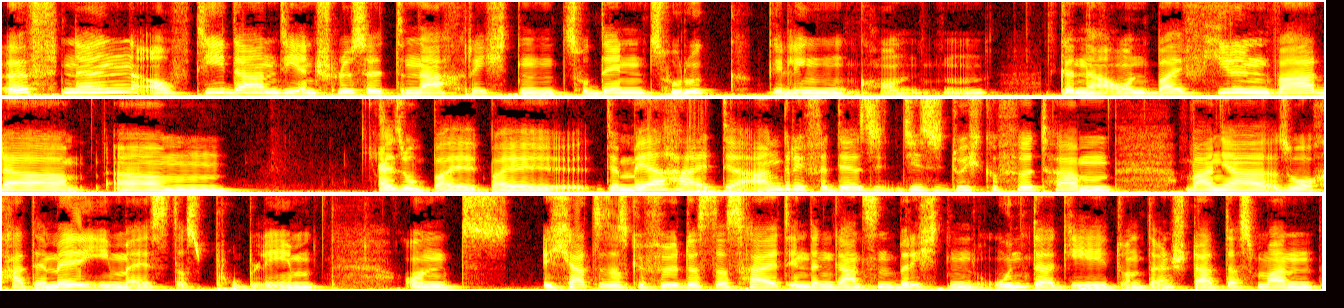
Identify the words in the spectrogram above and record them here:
öffnen, auf die dann die entschlüsselten Nachrichten zu denen zurückgelingen konnten. Genau, und bei vielen war da ähm, also bei, bei der Mehrheit der Angriffe, die sie, die sie durchgeführt haben, waren ja so HTML-E-Mails das Problem. Und ich hatte das Gefühl, dass das halt in den ganzen Berichten untergeht. Und anstatt, dass man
